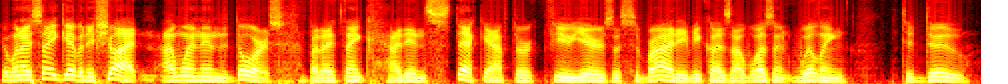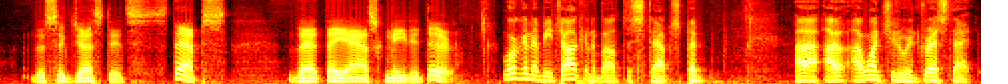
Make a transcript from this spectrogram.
And when I say give it a shot, I went in the doors, but I think I didn't stick after a few years of sobriety because I wasn't willing to do the suggested steps that they ask me to do. We're going to be talking about the steps, but uh, I, I want you to address that.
